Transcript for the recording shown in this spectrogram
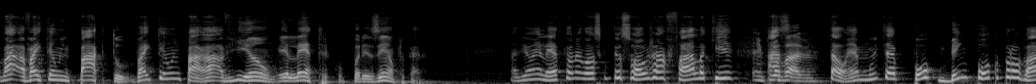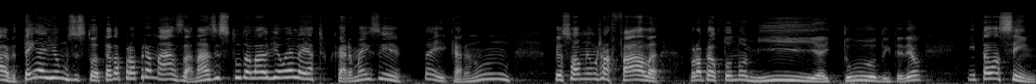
Vai, vai ter um impacto? Vai ter um impacto. Ah, avião elétrico, por exemplo, cara. Avião elétrico é um negócio que o pessoal já fala que. É improvável. As- Então, é muito, é pouco, bem pouco provável. Tem aí uns estudos, até da própria NASA. A NASA estuda lá avião elétrico, cara. Mas e daí, cara? Não... O pessoal mesmo já fala a própria autonomia e tudo, entendeu? Então, assim,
